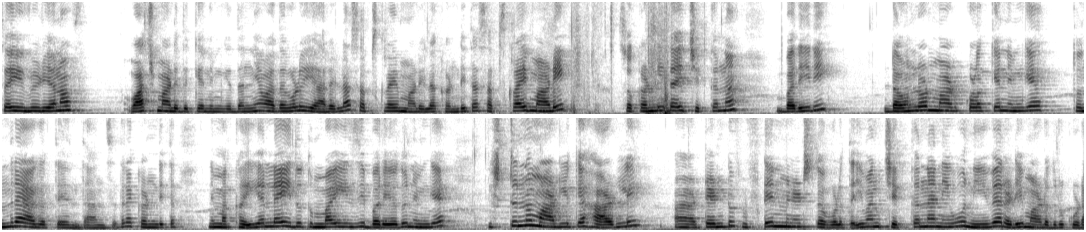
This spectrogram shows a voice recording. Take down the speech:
ಸೊ ಈ ವಿಡಿಯೋನ ವಾಚ್ ಮಾಡಿದ್ದಕ್ಕೆ ನಿಮಗೆ ಧನ್ಯವಾದಗಳು. ಯಾರೆಲ್ಲ ಸಬ್ಸ್ಕ್ರೈಬ್ ಮಾಡಿಲ್ಲ, ಖಂಡಿತ ಸಬ್ಸ್ಕ್ರೈಬ್ ಮಾಡಿ. ಸೊ ಖಂಡಿತ ಈ ಚೆಕ್ಕನ್ನು ಬರೀರಿ. ಡೌನ್ಲೋಡ್ ಮಾಡ್ಕೊಳ್ಳೋಕ್ಕೆ ನಿಮಗೆ ತೊಂದರೆ ಆಗುತ್ತೆ ಅಂತ ಅನಿಸಿದ್ರೆ ಖಂಡಿತ ನಿಮ್ಮ ಕೈಯಲ್ಲೇ ಇದು ತುಂಬ ಈಸಿ ಬರೆಯೋದು. ನಿಮಗೆ ಇಷ್ಟನ್ನು ಮಾಡಲಿಕ್ಕೆ hardly ten to fifteen minutes ತೊಗೊಳುತ್ತೆ. ಈವನ್ ಚೆಕ್ಕನ್ನು ನೀವು ನೀವೇ ರೆಡಿ ಮಾಡಿದ್ರು ಕೂಡ.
